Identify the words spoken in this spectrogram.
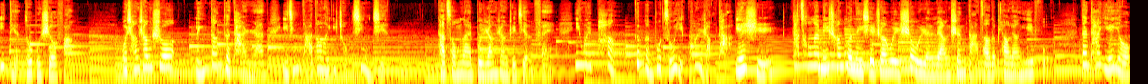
一点都不设防。我常常说，铃铛的坦然已经达到了一种境界。她从来不嚷嚷着减肥，因为胖根本不足以困扰她。也许她从来没穿过那些专为瘦人量身打造的漂亮衣服，但她也有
